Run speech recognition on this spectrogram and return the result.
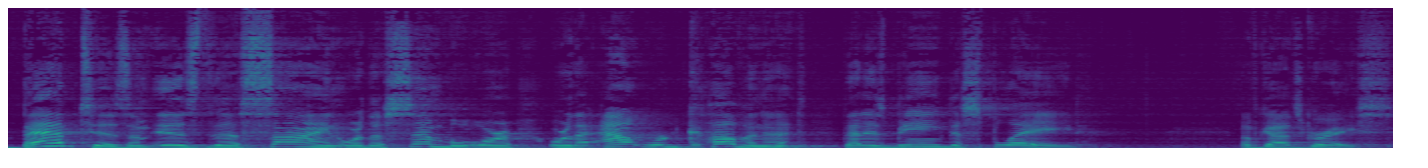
Baptism is the sign or the symbol or, or the outward covenant that is being displayed of God's grace.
